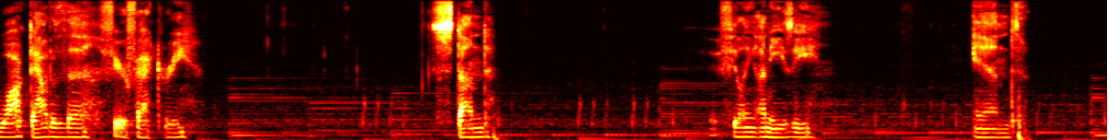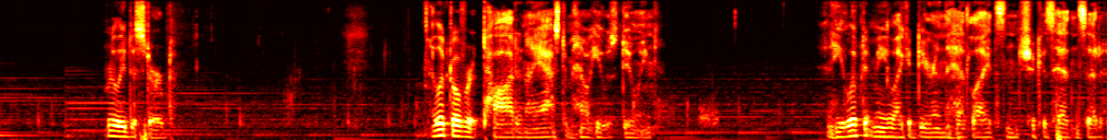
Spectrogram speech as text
walked out of the fear factory stunned, feeling uneasy, and really disturbed. I looked over at Todd and I asked him how he was doing. And he looked at me like a deer in the headlights and shook his head and said,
